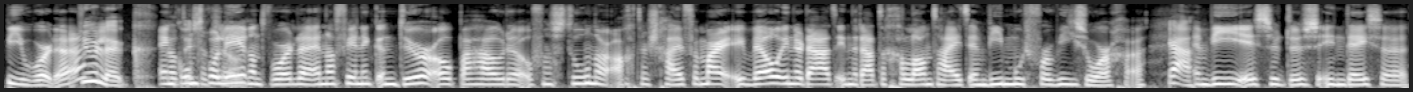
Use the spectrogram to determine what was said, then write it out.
creepy worden. Tuurlijk. En controlerend worden. En dan vind ik een deur open houden of een stoel naar achter schuiven. Maar wel inderdaad, inderdaad de galantheid. En wie moet voor wie zorgen. Ja. En wie is er dus in deze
